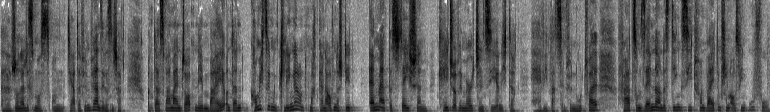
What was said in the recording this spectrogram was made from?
äh, Journalismus und Theater, Film, Fernsehwissenschaft. Und das war mein Job nebenbei. Und dann komme ich zu ihm und klingel und macht keiner auf und da steht M at the station, Cage of Emergency. Und ich dachte, hä, wie, was denn für ein Notfall? Fahr zum Sender und das Ding sieht von weitem schon aus wie ein UFO.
